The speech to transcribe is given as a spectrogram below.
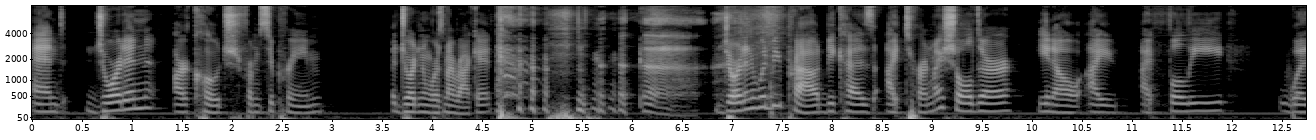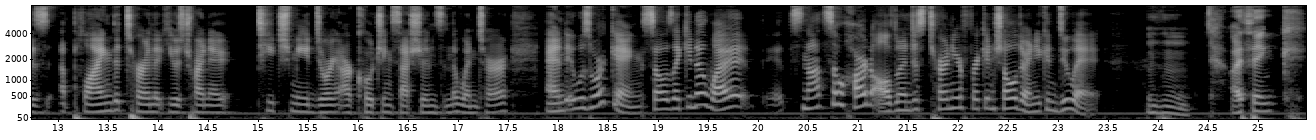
And Jordan, our coach from Supreme, Jordan, where's my racket? Jordan would be proud because I turned my shoulder. You know, I I fully was applying the turn that he was trying to teach me during our coaching sessions in the winter, and it was working. So I was like, you know what? It's not so hard, Aldwin. Just turn your freaking shoulder, and you can do it. Mm-hmm. I think,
